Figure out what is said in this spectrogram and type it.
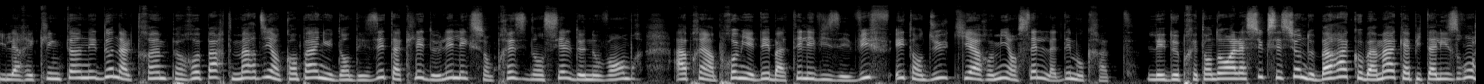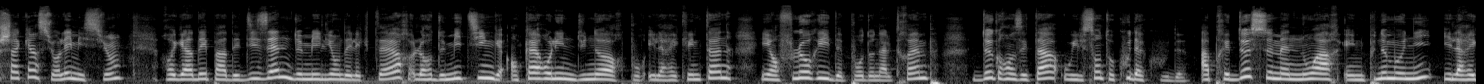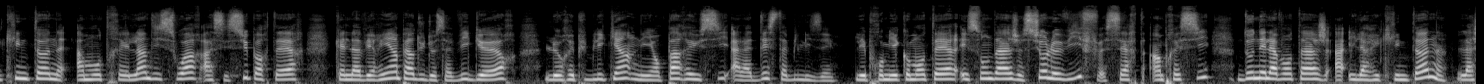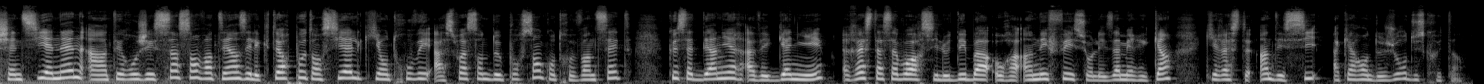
Hillary Clinton et Donald Trump repartent mardi en campagne dans des états clés de l'élection présidentielle de novembre après un premier débat télévisé vif et tendu qui a remis en selle la démocrate. Les deux prétendants à la succession de Barack Obama capitaliseront chacun sur l'émission, regardée par des dizaines de millions d'électeurs lors de meetings en Caroline du Nord pour Hillary Clinton et en Floride pour Donald Trump, deux grands États où ils sont au coude à coude. Après deux semaines noires et une pneumonie, Hillary Clinton a montré lundi soir à ses supporters qu'elle n'avait rien perdu de sa vigueur, le républicain n'ayant pas réussi à la déstabiliser. Les premiers commentaires et sondages sur le vif, certes imprécis, donnaient l'avantage à Hillary Clinton. La chaîne CNN a interrogé 521 électeurs potentiels qui ont trouvé à 62% contre 27 que cette dernière avait gagné. Reste à savoir si le débat aura un effet sur les Américains qui restent indécis à 42 jours du scrutin.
